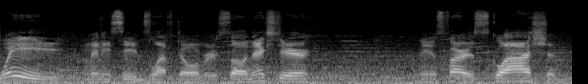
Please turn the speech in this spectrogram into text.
way many seeds left over. So next year, I mean, as far as squash and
